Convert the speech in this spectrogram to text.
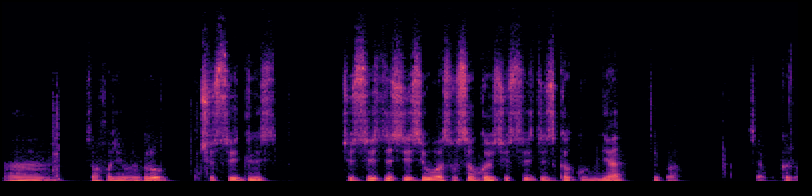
Эм, заходим в игру. Чувствительность. Чувствительность, если у вас высокая чувствительность, как у меня, типа, сейчас покажу.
